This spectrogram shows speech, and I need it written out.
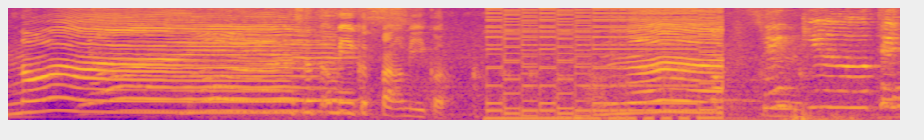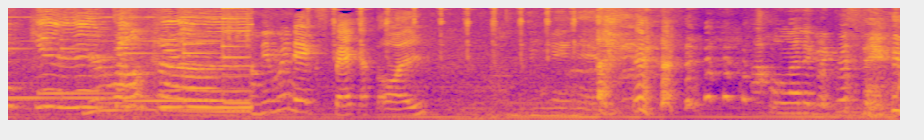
Nice! At umiikot pa, umiikot. Nice! Thank you. Thank you. You're thank welcome. Hindi mo na-expect at all? Ako nga nag-request eh.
